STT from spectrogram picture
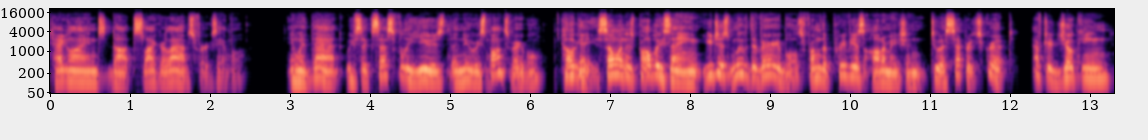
Taglines.slackerlabs, for example. And with that, we've successfully used the new response variable. Okay, someone is probably saying you just moved the variables from the previous automation to a separate script after joking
